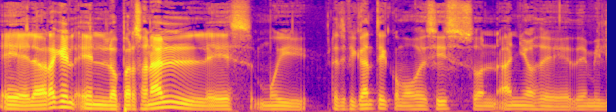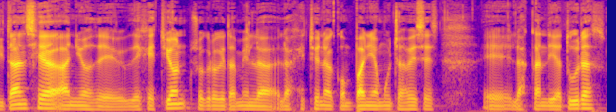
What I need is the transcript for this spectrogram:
Eh, la verdad que en, lo personal es muy gratificante, como vos decís, son años de, militancia, años de, gestión. Yo creo que también la, gestión acompaña muchas veces eh, las candidaturas.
